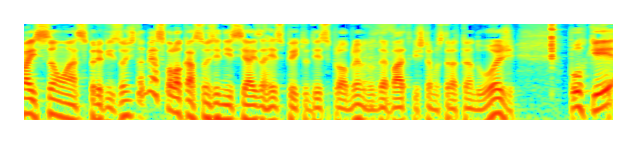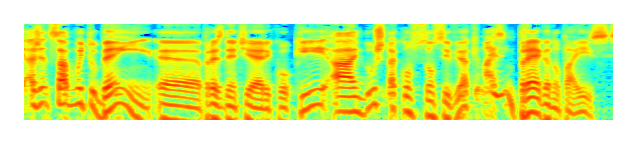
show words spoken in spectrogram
quais são as previsões também as colocações iniciais a respeito desse problema, do debate que estamos tratando hoje, porque a gente sabe muito bem, é, presidente Érico, que a indústria da construção civil é a que mais emprega no país.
